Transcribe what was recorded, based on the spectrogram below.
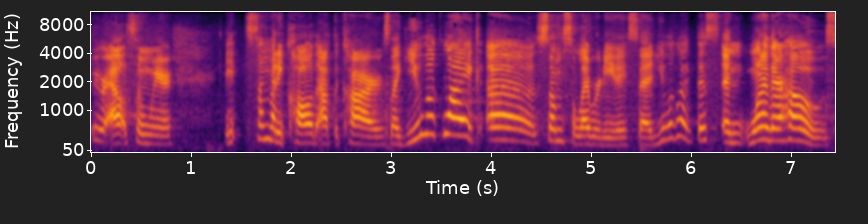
we were out somewhere. It, somebody called out the cars, like, "You look like uh, some celebrity." They said, "You look like this," and one of their hoes.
